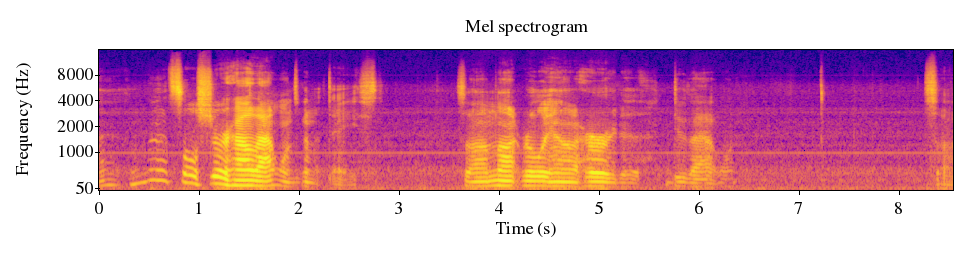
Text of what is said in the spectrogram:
I'm not so sure how that one's going to taste. So I'm not really in a hurry to do that one. So, I mean,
